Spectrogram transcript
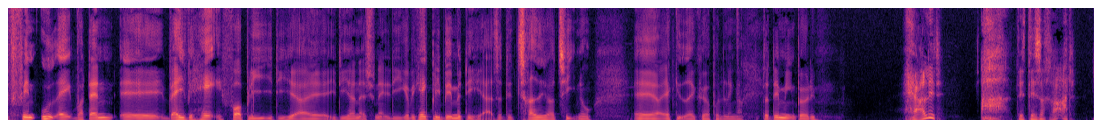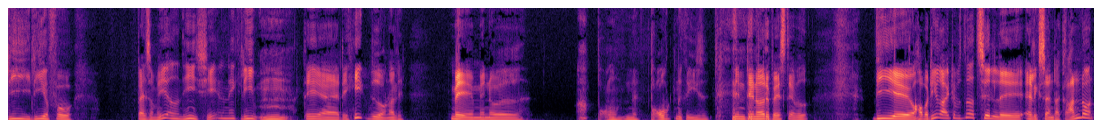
finde ud af, hvordan, øh, hvad I vil have for at blive i de her, øh, i de her nationale liga. Vi kan ikke blive ved med det her. Altså det er tredje og ti nu, øh, og jeg gider ikke høre på det længere. Så det er min birdie. Herligt. Ah, det, det er så rart. Lige, lige at få balsameret lige i sjælen, ikke? Lige, mm, det er, det er helt vidunderligt. Med, med noget ah, brugtende, brugtende rise. Det, det er noget af det bedste, jeg ved. Vi øh, hopper direkte videre til øh, Alexander Grandlund,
